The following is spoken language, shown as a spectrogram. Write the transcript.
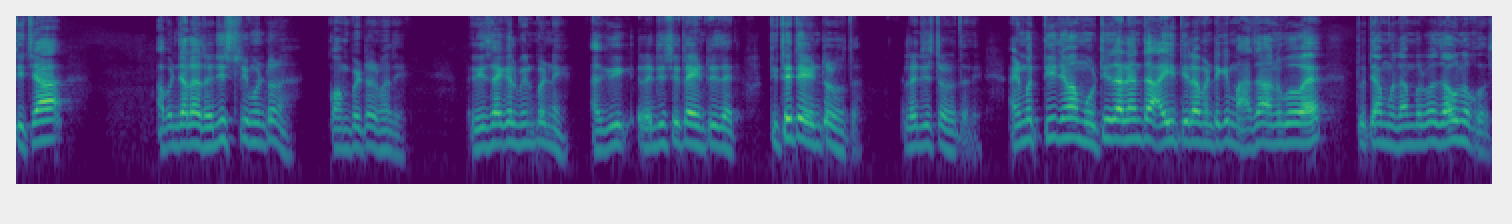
तिच्या आपण ज्याला रजिस्ट्री म्हणतो ना कॉम्प्युटरमध्ये रिसायकल बिन पण नाही अगदी रजिस्ट्रीला एंट्रीज आहेत. तिथे ते एंटर होतं रजिस्टर होतं ते. आणि मग ती जेव्हा मोठी झाल्यानंतर आई तिला म्हणते की माझा अनुभव आहे तू त्या मुलांबरोबर जाऊ नकोस.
